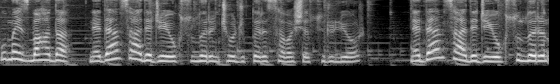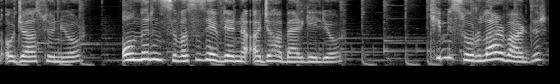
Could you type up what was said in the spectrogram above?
Bu mezbahada neden sadece yoksulların çocukları savaşa sürülüyor? Neden sadece yoksulların ocağı sönüyor? Onların sıvasız evlerine acı haber geliyor. Kimi sorular vardır,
